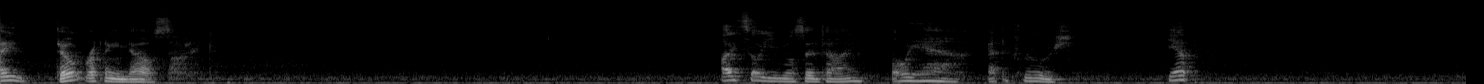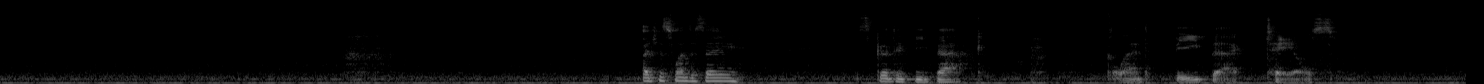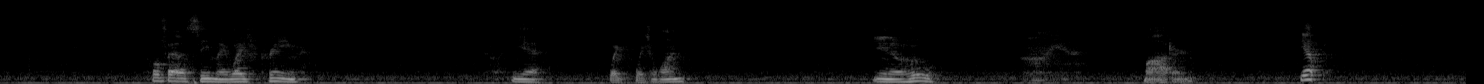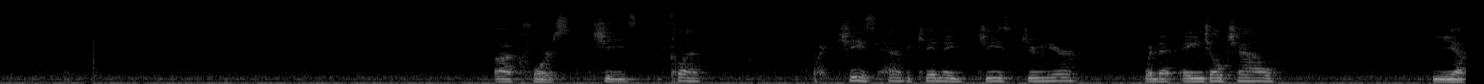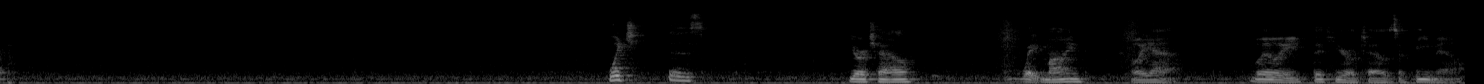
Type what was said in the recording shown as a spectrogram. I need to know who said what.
Speaker 1: I don't really know, Sonic. I saw you most of the time. Oh yeah, at the cruise. Yep. I just wanted to say it's good to be back. Glad to be back, Tails. Hopefully I'll see my wife Cream. Yeah. Which which one? You know who? Modern. Yep. Of course, jeez, Clef. Wait, jeez, have a kid named Jeez Junior with that angel Chao. Yep. Which is your child? Wait, mine? Oh yeah. Lily, the hero child, is a female.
